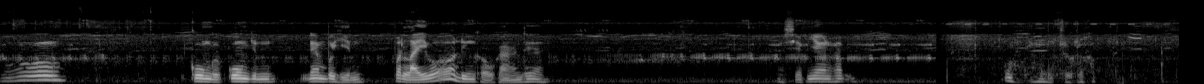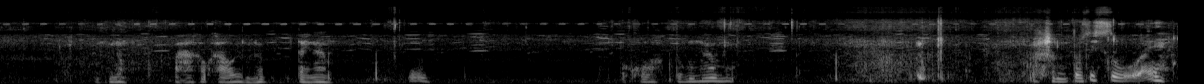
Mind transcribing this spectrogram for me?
โอ้โกงกับโกงจนแนมบ่เห็นปลาไหลบ่ดึงเข่าขางกันแท้เสียบเงี้ยวนะครับโอ้ยมันถือแล้วครับน้องปลาขาวๆอยู่นะครับใต้น้ำโอ้โหตัวงามเลยฉันตัวสวยๆ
